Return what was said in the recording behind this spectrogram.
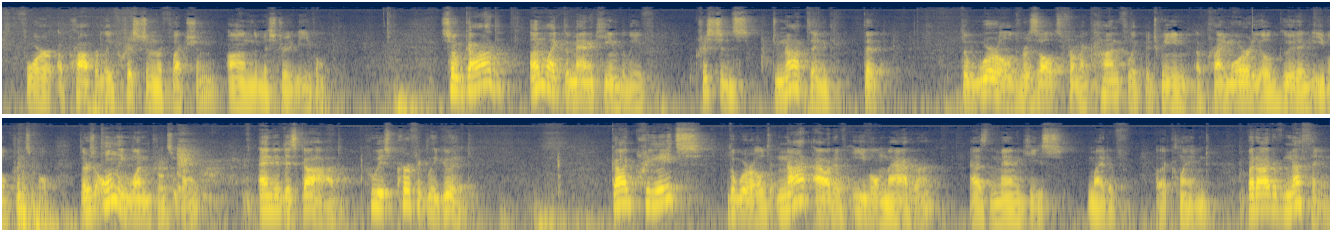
for a properly Christian reflection on the mystery of evil. So, God, unlike the Manichaean belief, Christians do not think that the world results from a conflict between a primordial good and evil principle. There's only one principle, and it is God, who is perfectly good. God creates the world not out of evil matter, as the Manichaeans might have uh, claimed, but out of nothing,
